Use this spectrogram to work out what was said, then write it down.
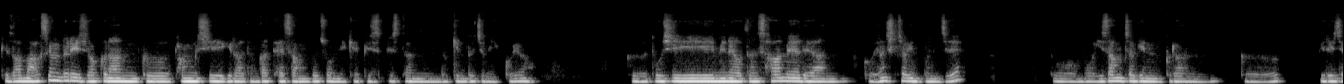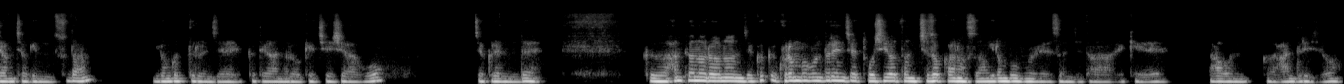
그래서 아마 학생들이 접근한 그 방식이라든가 대상도 좀 이렇게 비슷비슷한 느낌도 좀 있고요. 그 도시민의 어떤 삶에 대한 그 현실적인 문제, 또 뭐 이상적인 그런 그 미래지향적인 수단 이런 것들을 이제 그 대안으로 이렇게 제시하고 이제 그랬는데 그 한편으로는 이제 그, 그- 그런 부분들이 이제 도시 어떤 지속 가능성 이런 부분을 위해서 이제 다 이렇게 나온 그 안들이죠.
